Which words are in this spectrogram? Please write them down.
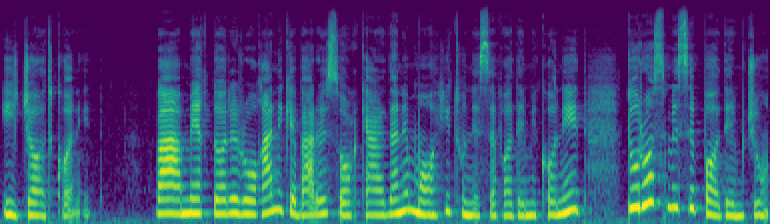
ایجاد کنید و مقدار روغنی که برای سرخ کردن ماهیتون استفاده می کنید درست مثل بادمجون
